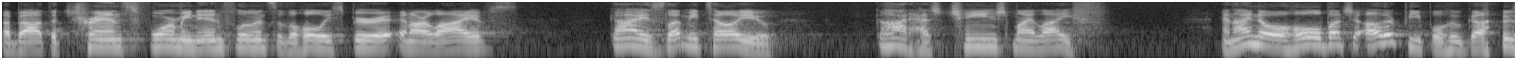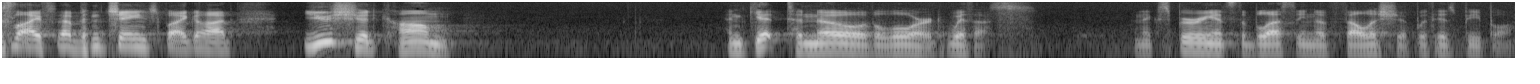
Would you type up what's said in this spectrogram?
about the transforming influence of the holy spirit in our lives guys let me tell you God has changed my life. And I know a whole bunch of other people who got, whose lives have been changed by God. You should come and get to know the Lord with us and experience the blessing of fellowship with His people.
